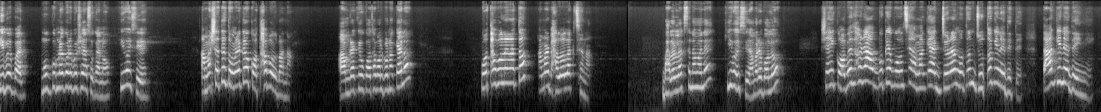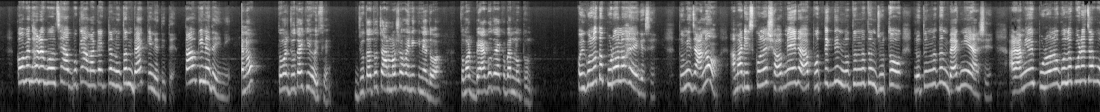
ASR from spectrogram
কি ব্যাপার? মুখ গুমরা করে বসে আছো কেন? কি হয়েছে? আমার সাথে তোমরা কেউ কথা বলবা না। আমরা কেউ কথা বলব না কেন? কথা বলে না তো আমার ভালো লাগছে না। ভালো লাগছে না মানে? কি হয়েছে? আমারে বলো। সেই কবে ধরে আব্বুকে বলছে আমাকে এক জোড়া নতুন জুতো কিনে দিতে তা কিনে দেইনি। কবে ধরে বলছে আব্বুকে আমাকে একটা নতুন ব্যাগ কিনে দিতে তাও কিনে দেইনি। কেন? তোমার জুতায় কি হয়েছে? জুতা তো চার মাসও হয়নি কিনে দেওয়া। তোমার ব্যাগও তো একেবারে নতুন। ওইগুলো তো পুরনো হয়ে গেছে। তুমি জানো, আমার স্কুলের সব মেয়েরা প্রত্যেকদিন নতুন নতুন জুতো, নতুন নতুন ব্যাগ নিয়ে আসে। আর আমি ওই পুরনোগুলো পরে যাব?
